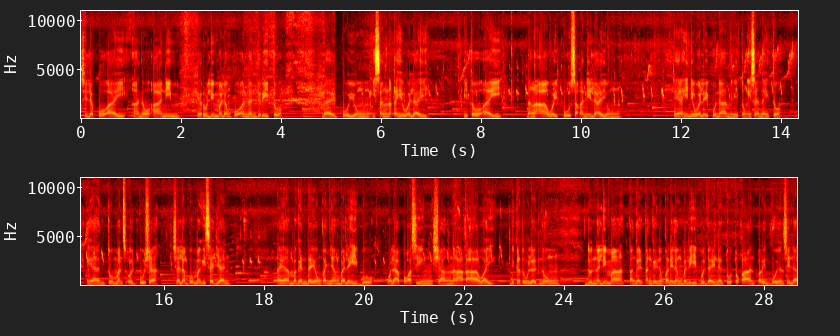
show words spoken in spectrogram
Sila po ay ano anim pero lima lang po ang nandirito dahil po yung isang nakahiwalay ito ay nangaaway po sa kanila yung kaya hiniwalay po namin itong isa na ito. Ayan, 2 months old po siya. Siya lang po mag-isa dyan. Kaya maganda yung kanyang balahibo. Wala po kasing siyang nakakaaway. Hindi katulad nung doon na lima, tanggal-tanggal yung kanilang balahibo dahil nagtutukaan pa rin po yun sila.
